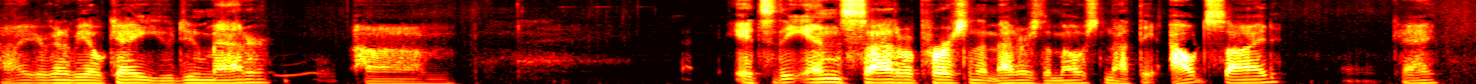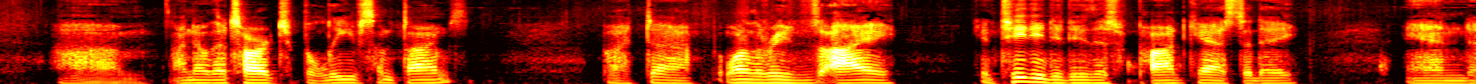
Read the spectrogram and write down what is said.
Uh, you're going to be okay. You do matter. Um, it's the inside of a person that matters the most, not the outside. Okay. Um, I know that's hard to believe sometimes, but uh, one of the reasons I continue to do this podcast today, and uh,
